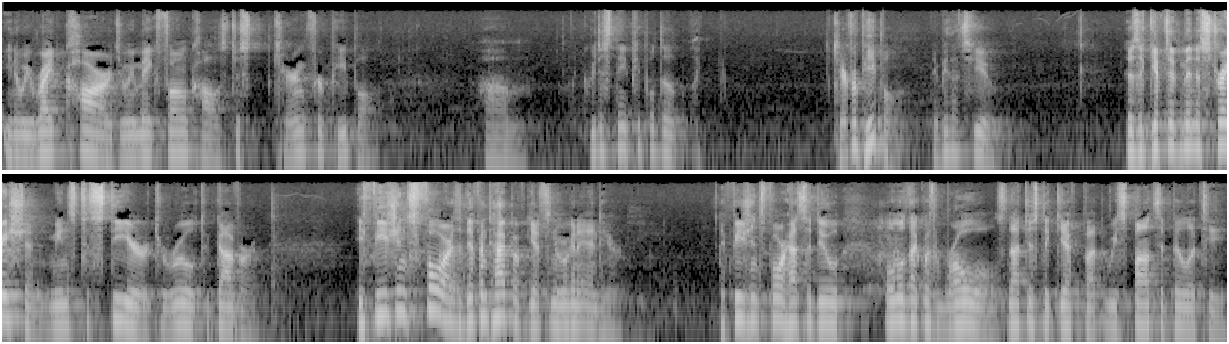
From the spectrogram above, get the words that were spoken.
you know, we write cards and we make phone calls, just caring for people. Um, we just need people to like care for people. Maybe that's you. There's a gift of administration, means to steer, to rule, to govern. Ephesians 4 is a different type of gifts, and we're going to end here. Ephesians 4 has to do almost like with roles, not just a gift, but responsibility.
